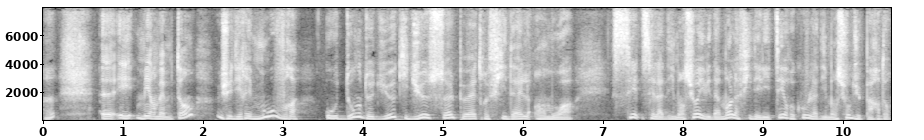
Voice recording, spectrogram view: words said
hein, euh, et, mais en même temps, je dirais, m'ouvre au don de Dieu qui Dieu seul peut être fidèle en moi. C'est la dimension, évidemment, la fidélité recouvre la dimension du pardon.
